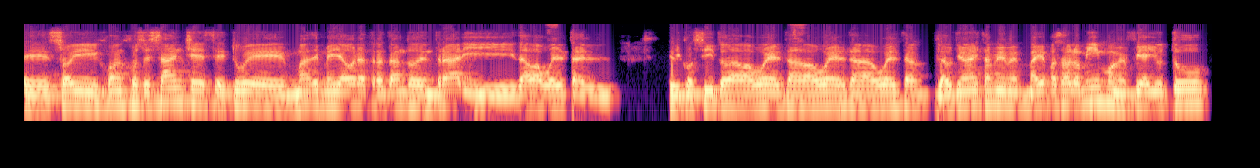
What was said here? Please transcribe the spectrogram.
eh, soy Juan José Sánchez, estuve más de media hora tratando de entrar y daba vuelta el, el cosito, daba vuelta, daba vuelta, daba vuelta. La última vez también me, me, había pasado lo mismo, me fui a YouTube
